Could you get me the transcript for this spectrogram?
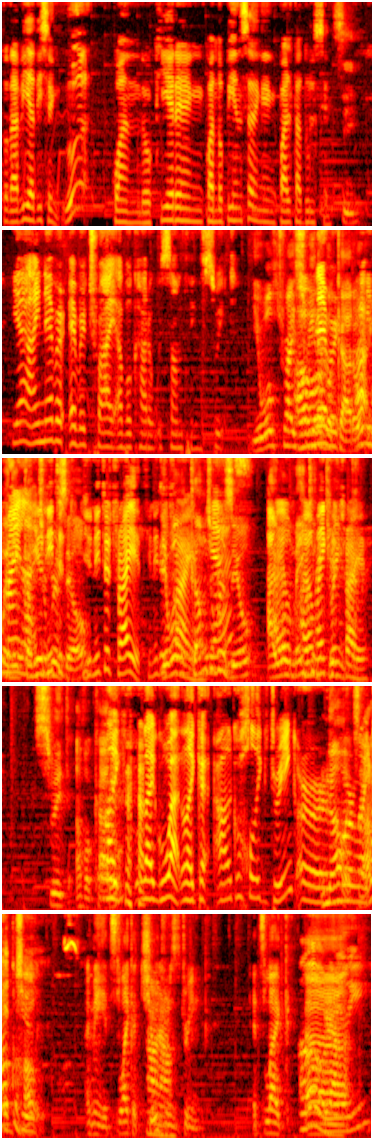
todavía dicen "Ugh", cuando quieren, cuando piensan en palta dulce. Sí. Yeah, I never ever try avocado with something sweet. You will try Oh. sweet Never. avocado in when you come life. You to need, Brazil. to, you need to try it. You need to You will try come it. to Yes. Brazil. I will I'll- make I'll you make you drink try it. Sweet avocado. Like like what? Like an alcoholic drink or no, more it's like not a alcohol. juice? I mean, it's like a children's drink. It's like. Oh, uh, really?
